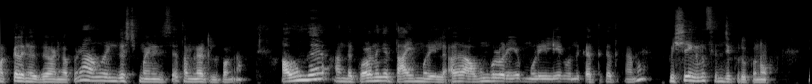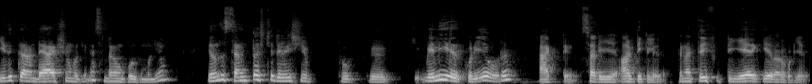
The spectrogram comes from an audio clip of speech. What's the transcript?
மக்களுங்க இருக்காங்க அப்படின்னா அவங்க இங்கிலீஷ் மைனாரிட்டிஸே தமிழ்நாட்டில் இருப்பாங்க. அவங்க அந்த குழந்தைங்க தாய்மொழியில் அதாவது அவங்களுடைய மொழியிலேயே வந்து கற்றுக்கிறதுக்கான விஷயங்களும் செஞ்சு கொடுக்கணும். இதுக்கான டேரக்ஷன் பார்த்தீங்கன்னா சென்ட்ரல் கொடுக்க முடியும். இது வந்து சென்ட்ரல் ஸ்டேட் வெளியே இருக்கக்கூடிய ஒரு ஆக்ட் சாரி ஆர்டிக்கல் இது. ஏன்னா த்ரீ ஃபிஃப்டி ஏக்கே வரக்கூடியது.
